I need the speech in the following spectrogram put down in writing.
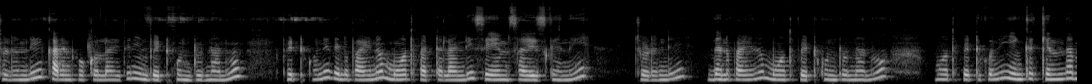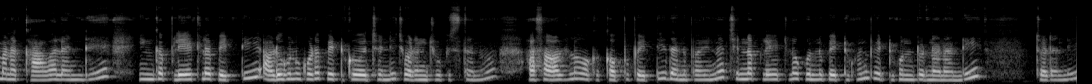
చూడండి కరెంట్ కుక్కర్లో అయితే నేను పెట్టుకుంటున్నాను. పెట్టుకొని దీనిపైన మూత పెట్టాలండి. సేమ్ సైజ్ కానీ చూడండి. దానిపైన మూత పెట్టుకుంటున్నాను. మూత పెట్టుకొని ఇంకా కింద మనకు కావాలంటే ఇంకా ప్లేట్లో పెట్టి అడుగును కూడా పెట్టుకోవచ్చండి. చూడండి చూపిస్తాను. ఆ సాల్ట్లో ఒక కప్పు పెట్టి దానిపైన చిన్న ప్లేట్లో కొన్ని పెట్టుకొని పెట్టుకుంటున్నానండి. చూడండి.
